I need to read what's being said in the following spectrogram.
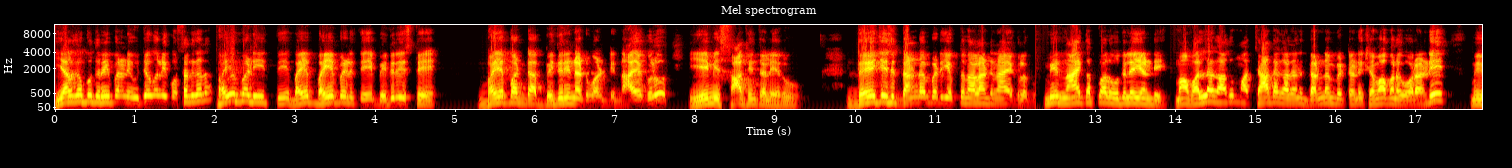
ఇవ్వకపోతే రేపైనా నీ ఉద్యోగం నీకు వస్తుంది కదా? భయపడితే భయ భయపెడితే బెదిరిస్తే భయపడ్డ బెదిరినటువంటి నాయకులు ఏమీ సాధించలేరు. దయచేసి దండం పెట్టి చెప్తున్న అలాంటి నాయకులకు మీరు నాయకత్వాలు వదిలేయండి. మా వల్ల కాదు మా చేత కాదని దండం పెట్టండి క్షమాపణ కోరండి. మీ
